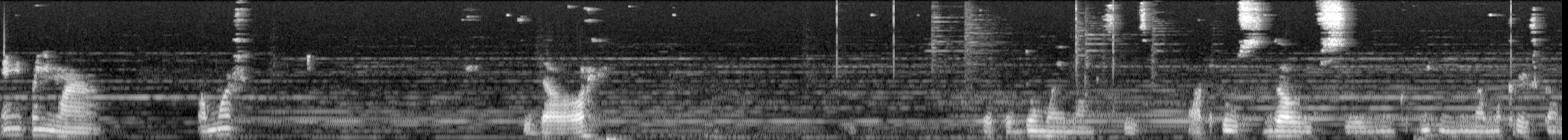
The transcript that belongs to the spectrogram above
Я не понимаю. Поможешь? Кидал. Это думай, Макс, здесь. Артус дал и все, и нам крышкам.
